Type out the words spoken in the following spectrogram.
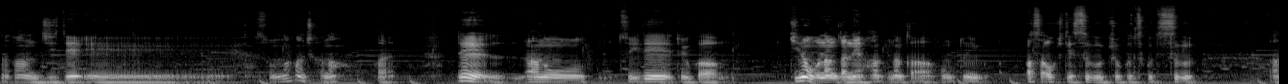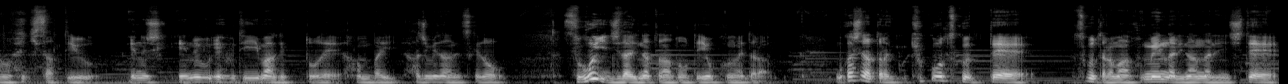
な感じで、えー、そんな感じかな。はい。で、あの、ついでというか、昨日もなんかね、はなんか本当に朝起きてすぐ曲作ってすぐ、あの、ヘキサっていう NFT マーケットで販売始めたんですけどすごい時代になったなと思ってよく考えたら。昔だったら曲を作って作ったらまあ譜面なり何なりにして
